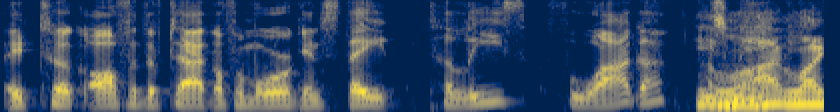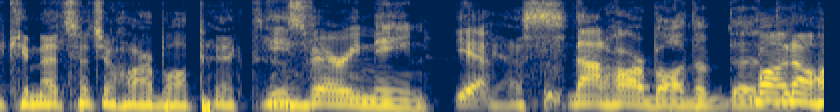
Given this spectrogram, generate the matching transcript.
They took offensive tackle from Oregon State, Taliese Fuaga. He's I, mean. I like him. That's such a Harbaugh pick. Too. He's very mean. Yeah. yes. Not Harbaugh. The, the, Well, the- no, the-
